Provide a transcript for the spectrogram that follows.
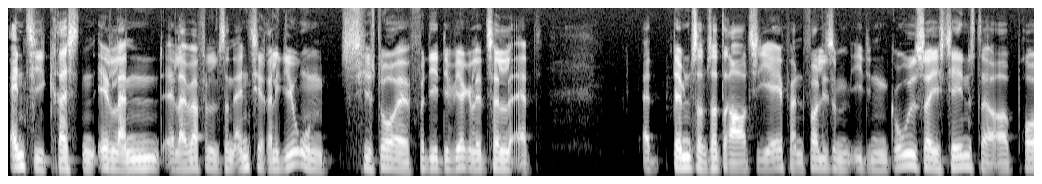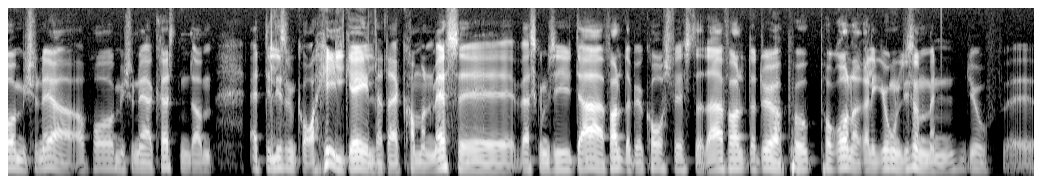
antikristen et eller andet, eller i hvert fald sådan en anti-religionshistorie, fordi det virker lidt til, at at dem, som så drager til Japan, for ligesom i den gode sags tjeneste og prøver at missionere og prøver at missionere kristendom, at det ligesom går helt galt, at der kommer en masse, hvad skal man sige, der er folk, der bliver korsfæstet, der er folk, der dør på, på grund af religion, ligesom man jo, øh,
